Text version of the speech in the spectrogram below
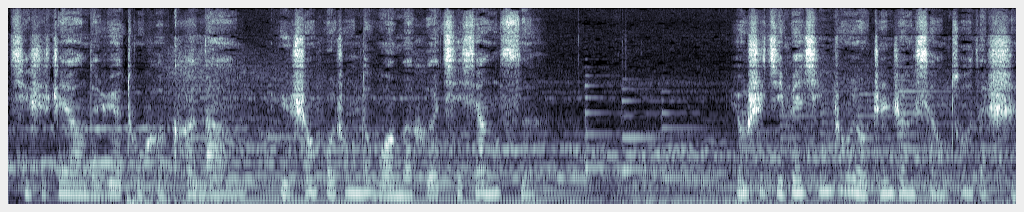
其实，这样的月兔和克郎与生活中的我们何其相似。有时，即便心中有真正想做的事，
